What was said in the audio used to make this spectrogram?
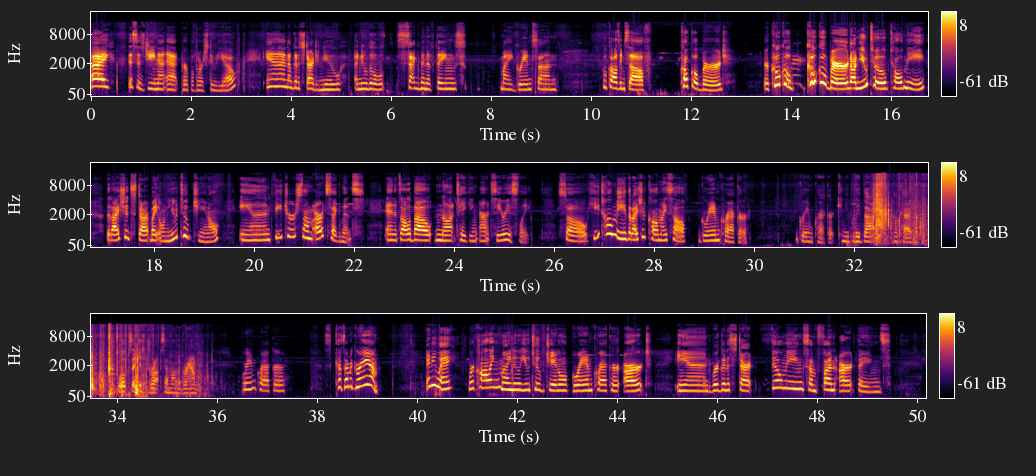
Hi, this is Gina at Purple Door Studio, and I'm going to start a new a new little segment of things. My grandson, who calls himself Cocoa Bird or Cuckoo Cuckoo Bird on YouTube, told me that I should start my own YouTube channel and feature some art segments. And it's all about not taking art seriously. So he told me that I should call myself graham cracker. Graham cracker. Can you believe that? Okay. Whoops, I just dropped some on the ground. Graham cracker. Because I'm a Gram. Anyway, we're calling my new YouTube channel Gram Cracker Art. And we're going to start filming some fun art things.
